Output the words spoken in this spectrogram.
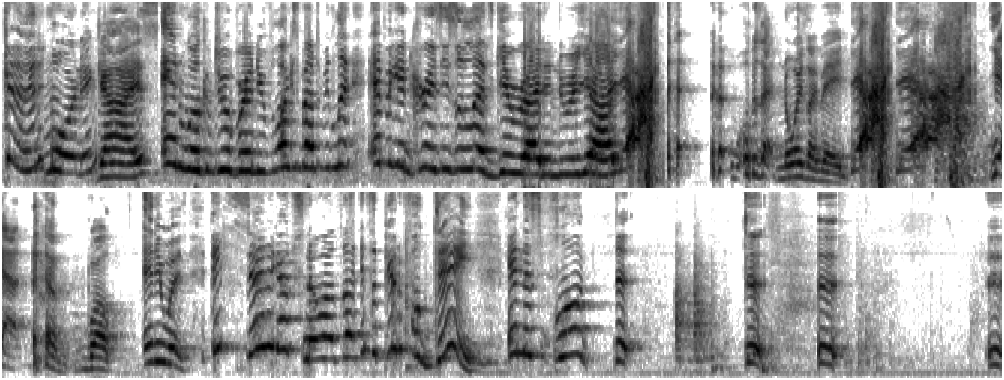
Good morning, guys, and welcome to a brand new vlog. It's about to be lit, epic, and crazy, so let's get right into it. Yeah, yeah. what was that noise I made? Yeah, yeah, yeah. well, anyways, it's Santa got snow outside. It's a beautiful day, and this vlog. Uh, uh, uh,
